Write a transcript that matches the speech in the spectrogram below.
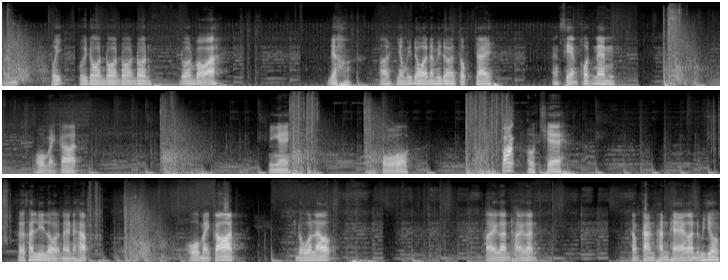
มันอุ้ยอุ้ยโดนโดนโดนโดนโดนเปล่าวะ เดี๋ยวเออยังไม่โดนนะไม่โดนตกใจทั้งเสียงโคตรแน่น โอ้ my god นี่ไง โห ปัง โอเค ค่อยๆรีโหลดหน่อยนะครับ โอ้ my god โดนแล้ว ถอยก่อน ถอยก่อนทำการพันแผลก่อนนะผู้ชม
